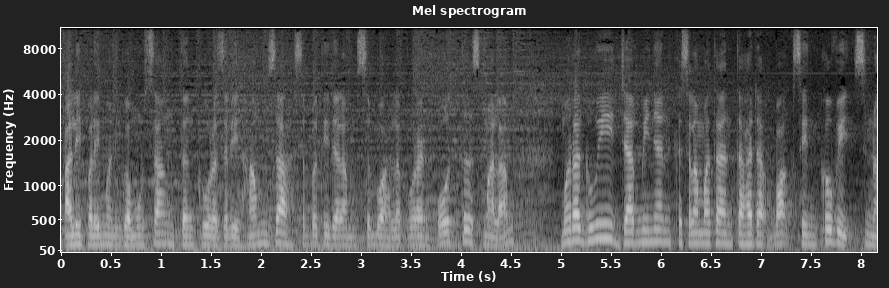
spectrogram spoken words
Ahli Parlimen Gua Musang Tengku Razali Hamzah seperti dalam sebuah laporan portal semalam meragui jaminan keselamatan terhadap vaksin COVID-19.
